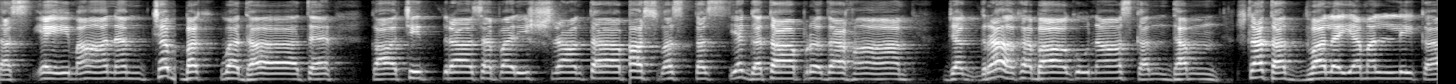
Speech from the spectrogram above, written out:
तस्यै मानं च बह्वधात् काचित्रासपरिश्रान्ता पार्श्वस्तस्य गता प्रदः जग्राहबाहुना स्कन्धं श्रतध्वलयमल्लिका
